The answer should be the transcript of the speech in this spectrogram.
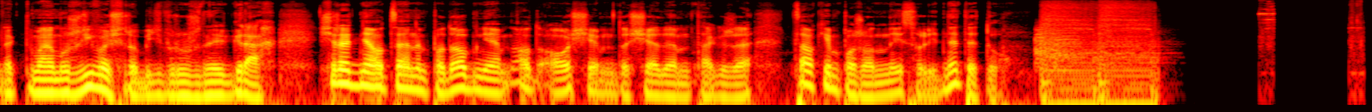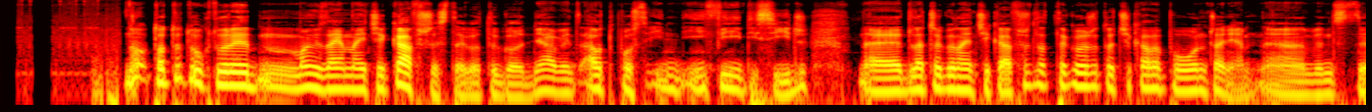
Jak to mamy możliwość robić w różnych grach? Średnia oceny podobnie od 8 do 7, także całkiem porządny i solidny tytuł. No, to tytuł, który moim zdaniem najciekawszy z tego tygodnia, więc Outpost In- Infinity Siege. E, dlaczego najciekawszy? Dlatego, że to ciekawe połączenie, e, więc e,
